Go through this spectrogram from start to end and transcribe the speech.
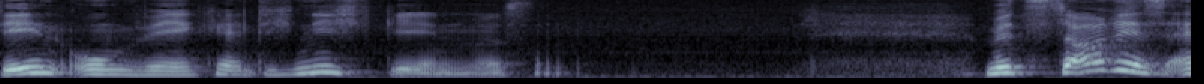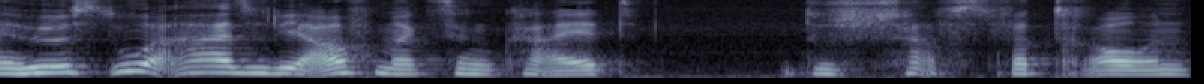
Den Umweg hätte ich nicht gehen müssen. Mit Stories erhöhst du also die Aufmerksamkeit, du schaffst Vertrauen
